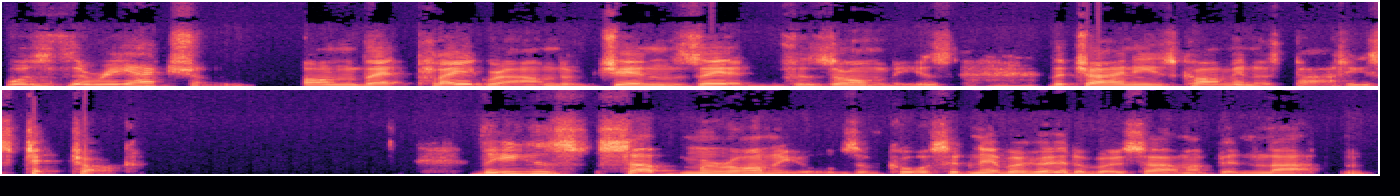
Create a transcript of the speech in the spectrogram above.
was the reaction on that playground of Gen Z for zombies, the Chinese Communist Party's TikTok. These submaronials, of course, had never heard of Osama bin Laden,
